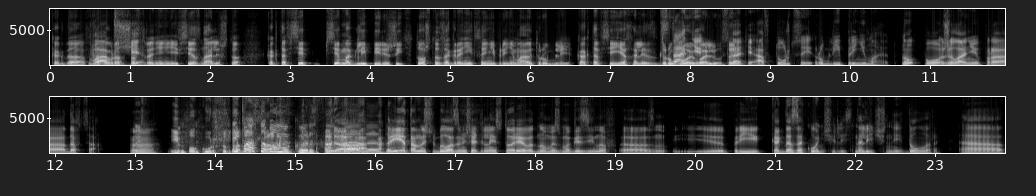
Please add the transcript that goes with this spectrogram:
когда в таком распространении, и все знали, что как-то все, все могли пережить то, что за границей не принимают рубли. Как-то все ехали с кстати, другой валютой. Кстати, а в Турции рубли принимают. Ну, по желанию продавца. А, есть... И по курсу продавца. И по особому курсу, да. да, При этом, значит, была замечательная история в одном из магазинов. А, при, когда закончились наличные доллары, а,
